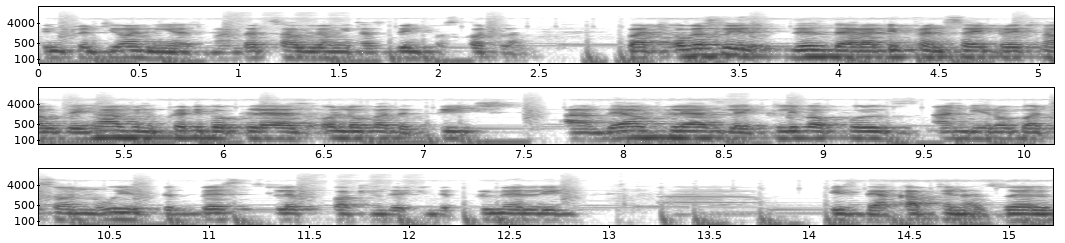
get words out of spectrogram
been 21 years, man. That's how long it has been for Scotland. But obviously, this, there are different sides right now. They have incredible players all over the pitch. Um, they have players like Liverpool's Andy Robertson, who is the best left back in the in the Premier League. Um, is their captain as well.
